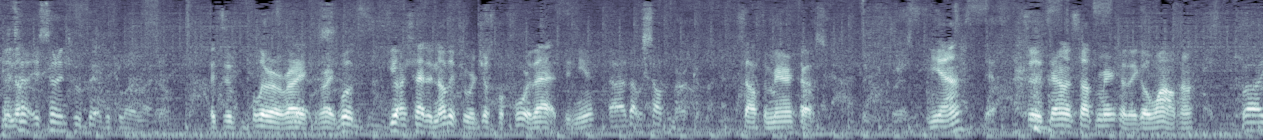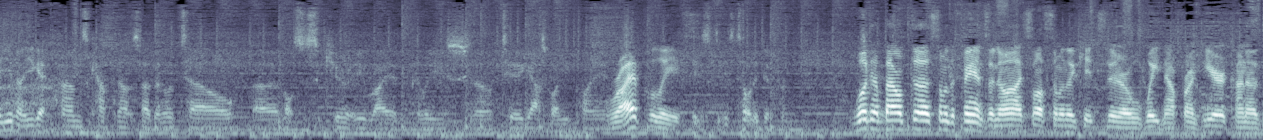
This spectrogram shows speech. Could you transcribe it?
you it's, know, it's turned into a bit of a blur right now. it's a blur, right? Yes. Right. Well, you guys had another tour just before that, didn't you? Uh, that was South America. South America. Yeah? Yeah. So down in South America, they go wild, huh? Well, you know, you get fans camping outside the hotel, uh, lots of security, riot police, you know, tear gas while you're playing. Riot police. It's, it's totally different. What about uh, some of the fans? I know I saw some of the kids that are waiting out front here, kind of.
